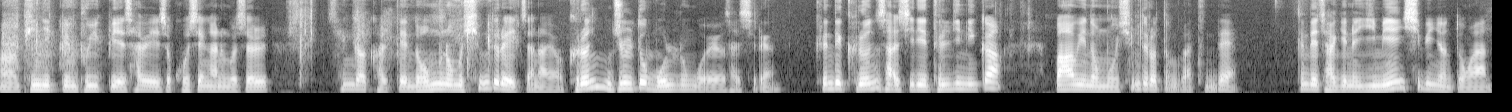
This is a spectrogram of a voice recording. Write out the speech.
어, 빈익빈 부익비의 사회에서 고생하는 것을 생각할 때 너무너무 힘들어 했잖아요. 그런 줄도 모르는 거예요, 사실은. 그런데 그런 사실이 들리니까 마음이 너무 힘들었던 것 같은데 근데 자기는 이미 12년 동안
